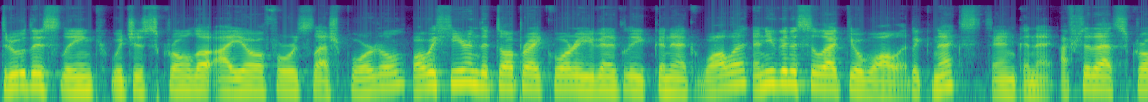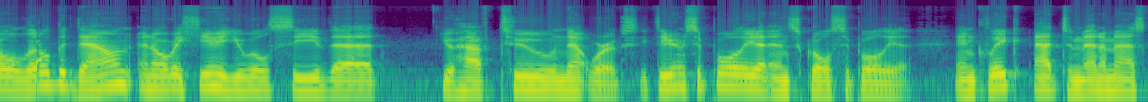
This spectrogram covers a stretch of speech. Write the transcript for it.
through this link, which is scroll.io forward slash portal. Over here in the top right corner, you're going to click connect wallet and you're going to select your wallet. Click next and connect. After that, scroll a little bit down and over here, you will see that you have two networks, Ethereum Sepolia and Scroll Sepolia. And click add to MetaMask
